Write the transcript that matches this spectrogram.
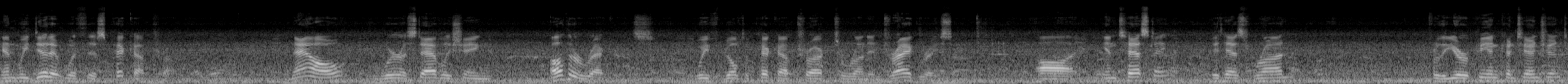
And we did it with this pickup truck. Now we're establishing other records. We've built a pickup truck to run in drag racing. Uh, in testing, it has run for the European contingent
